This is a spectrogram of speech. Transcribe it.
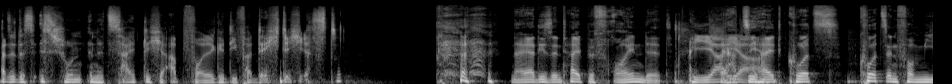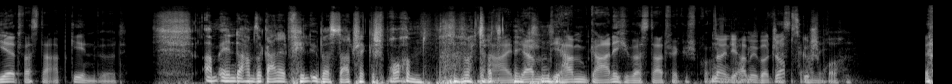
also das ist schon eine zeitliche Abfolge, die verdächtig ist. naja, die sind halt befreundet. Ja, er hat ja. sie halt kurz, kurz informiert, was da abgehen wird. Am Ende haben sie gar nicht viel über Star Trek gesprochen. Nein, die haben, die haben, gar nicht über Star Trek gesprochen. Nein, die haben über Jobs gesprochen.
